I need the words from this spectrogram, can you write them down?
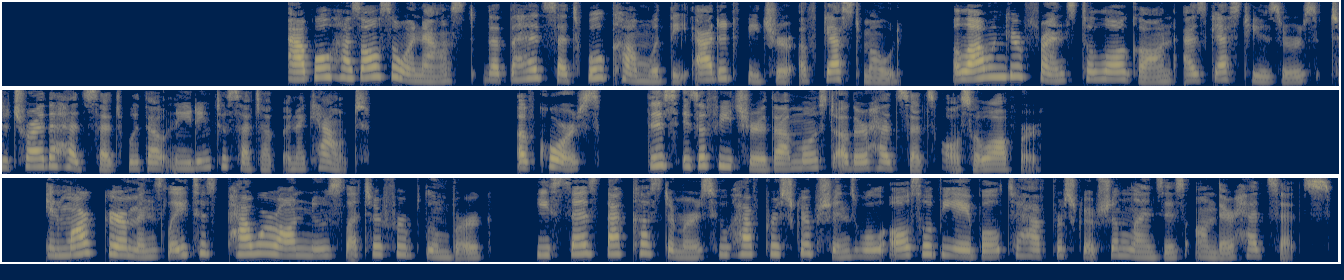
Apple has also announced that the headsets will come with the added feature of guest mode, allowing your friends to log on as guest users to try the headset without needing to set up an account. Of course, this is a feature that most other headsets also offer. In Mark Gurman's latest Power On newsletter for Bloomberg, he says that customers who have prescriptions will also be able to have prescription lenses on their headsets.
